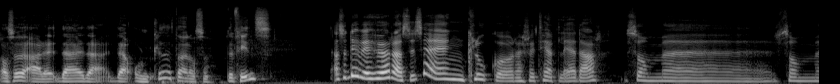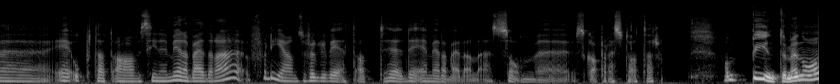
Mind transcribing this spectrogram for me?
Altså, er det, det, er, det er ordentlig dette her, altså. Det fins. Altså Det vi hører, syns jeg er en klok og reflektert leder som, eh, som eh, er opptatt av sine medarbeidere, fordi han selvfølgelig vet at eh, det er medarbeiderne som skaper resultater. Han begynte med noe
